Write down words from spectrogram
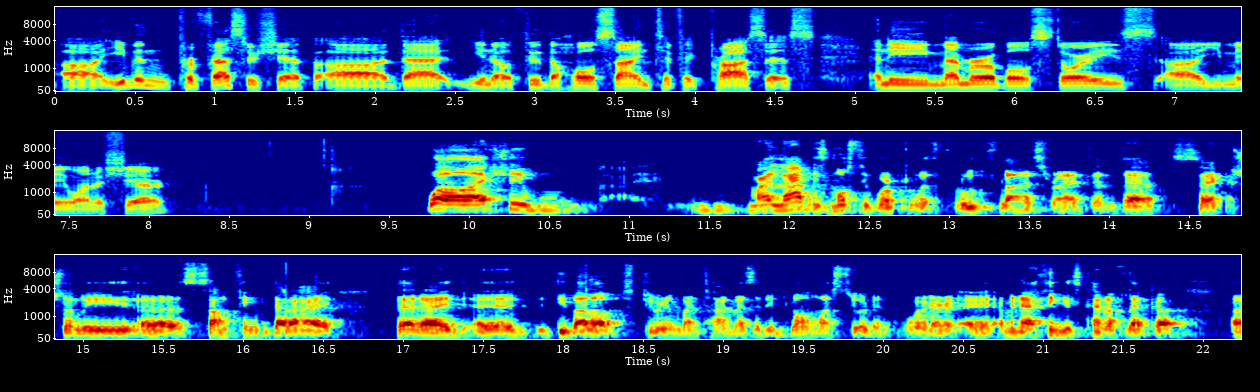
uh, even professorship uh, that you know through the whole scientific process. Any memorable stories uh, you may want to share? Well, actually, my lab is mostly working with fruit flies, right? And that's actually uh, something that I that I uh, developed during my time as a diploma student. Where uh, I mean, I think it's kind of like a, a,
